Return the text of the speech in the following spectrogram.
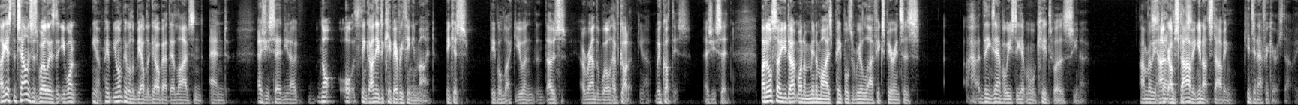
I guess the challenge as well is that you want you know people, you want people to be able to go about their lives and and as you said you know not think I need to keep everything in mind because people like you and, and those around the world have got it you know we've got this as you said but also you don't want to minimize people's real life experiences the example we used to get when we were kids was you know I'm really hungry I'm kids. starving you're not starving kids in Africa are starving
